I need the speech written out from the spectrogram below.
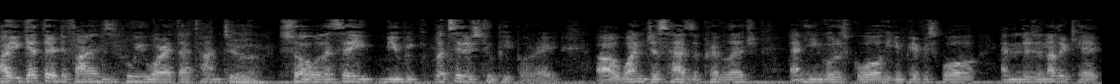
How you get there defines who you are at that time too. Yeah. So let's say you be, let's say there's two people, right? Uh, one just has the privilege and he can go to school, he can pay for school, and then there's another kid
